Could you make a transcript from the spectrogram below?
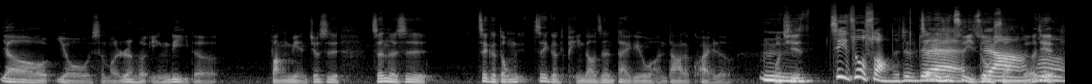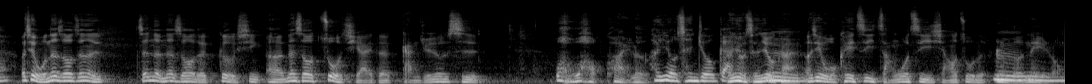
要有什么任何盈利的方面，就是真的是这个东这个频道真的带给我很大的快乐。我其实自己做爽的，对不对？真的是自己做爽的，而且而且我那时候真的真的那时候的个性，呃，那时候做起来的感觉就是，哇，我好快乐，很有成就感，很有成就感，而且我可以自己掌握自己想要做的任何内容，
